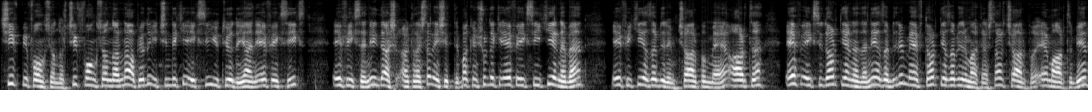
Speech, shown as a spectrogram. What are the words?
çift bir fonksiyondur. Çift fonksiyonlar ne yapıyordu? İçindeki eksiği yutuyordu. Yani f eksi x fx'e neydi arkadaşlar eşitti. Bakın şuradaki f eksi 2 yerine ben f2 yazabilirim. Çarpı m artı f eksi 4 yerine de ne yazabilirim? f4 yazabilirim arkadaşlar. Çarpı m artı 1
